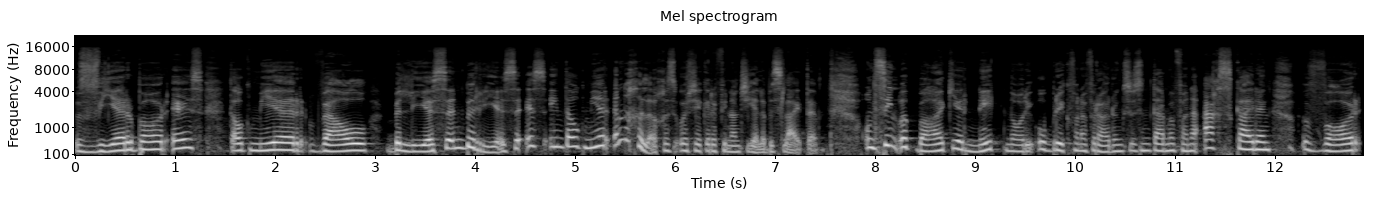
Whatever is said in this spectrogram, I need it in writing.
weerbaar is, dalk meer wel belese en berese is en dalk meer ingelig is oor sekere finansiële besluite. Ons sien ook baie keer net na die opbreek van 'n verhouding soos in terme van 'n egskeiding waar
